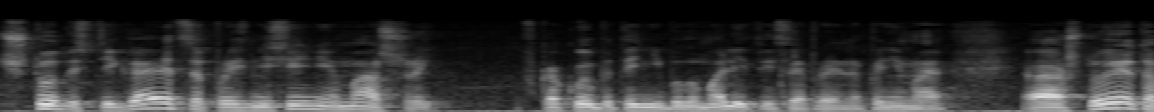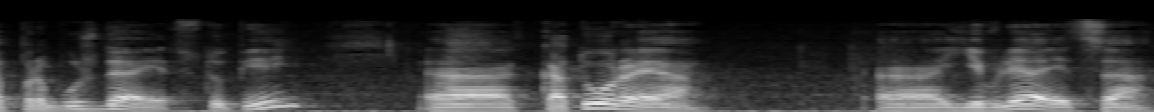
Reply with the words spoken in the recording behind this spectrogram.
что достигается произнесением Ашри в какой бы то ни было молитве, если я правильно понимаю, что это пробуждает ступень, которая э, является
